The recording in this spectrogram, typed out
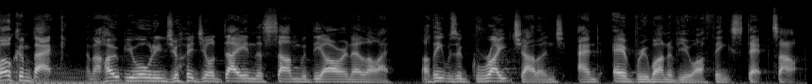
Welcome back, and I hope you all enjoyed your day in the sun with the RNLI. I think it was a great challenge, and every one of you, I think, stepped up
